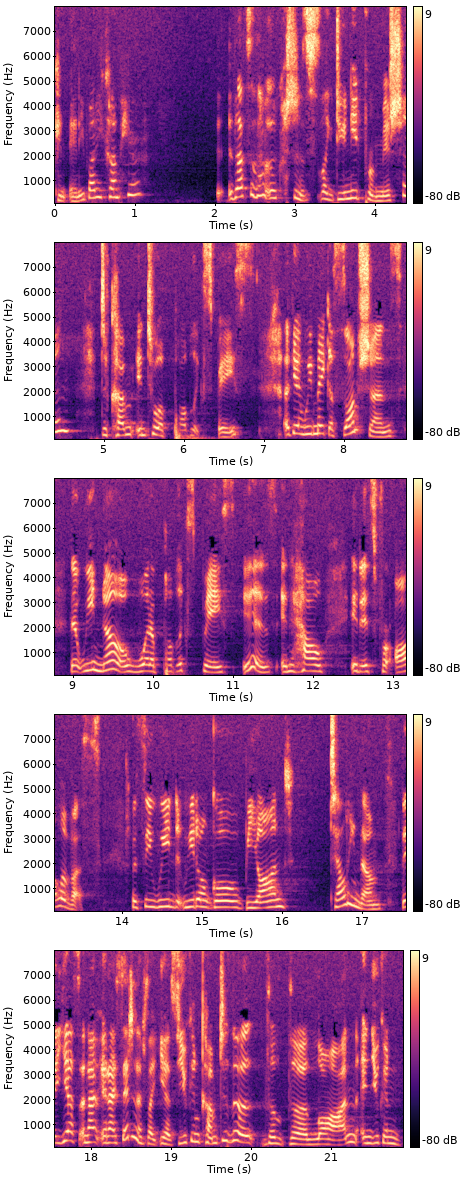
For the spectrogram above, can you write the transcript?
"Can anybody come here?" That's another question. It's like, do you need permission to come into a public space? Again, we make assumptions that we know what a public space is and how it is for all of us. But see, we we don't go beyond telling them that yes, and I and I said to them, it's like yes, you can come to the the, the lawn and you can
